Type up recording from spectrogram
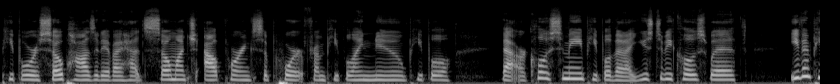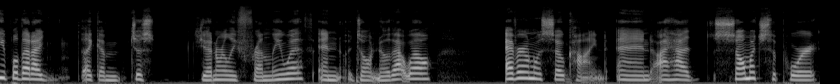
people were so positive. I had so much outpouring support from people I knew, people that are close to me, people that I used to be close with, even people that I like I'm just generally friendly with and don't know that well. Everyone was so kind and I had so much support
